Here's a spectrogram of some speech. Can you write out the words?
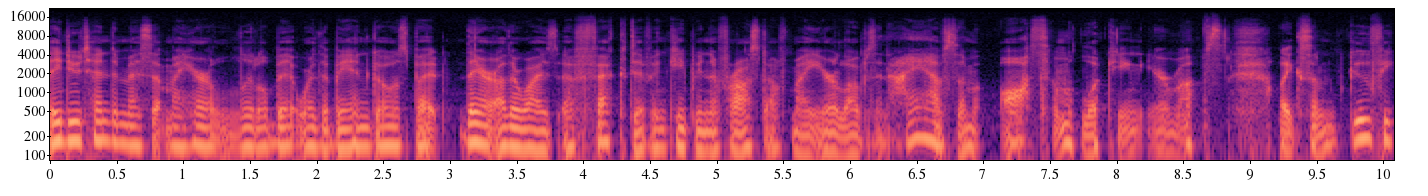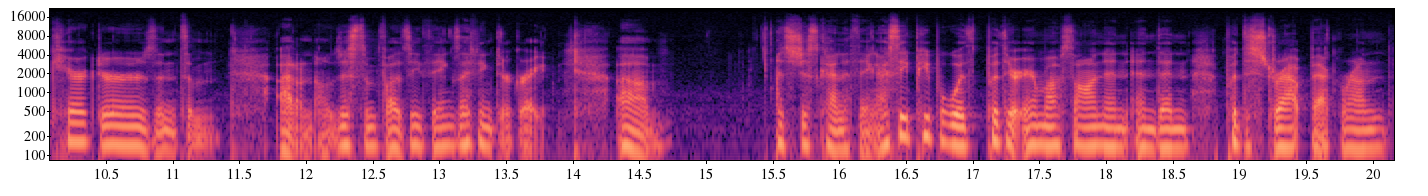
they do tend to mess up my hair a little bit where the band goes, but they are otherwise effective in keeping the frost off my earlobes. And I have some awesome looking earmuffs, like some goofy characters and some, I don't know, just some fuzzy things. I think they're great. Um, it's just kind of thing. I see people with put their earmuffs on and, and then put the strap back around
